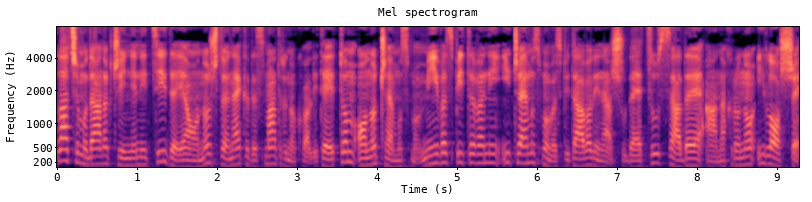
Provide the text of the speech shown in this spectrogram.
Plaćamo danak činjenici da je ono što je nekada smatrano kvalitetom, ono čemu smo mi vaspitavani i čemu smo vaspitavali našu decu, sada je anahrono i loše,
